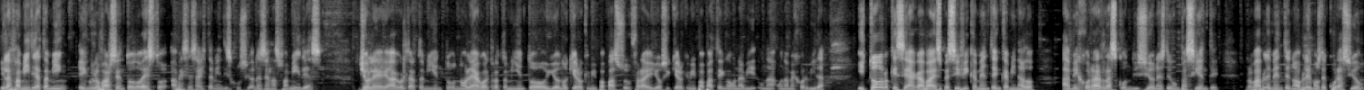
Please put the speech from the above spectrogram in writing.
Y la familia también englobarse en todo esto. A veces hay también discusiones en las familias yo le hago el tratamiento, no le hago el tratamiento, yo no quiero que mi papá sufra, yo sí quiero que mi papá tenga una, una, mejor vida. Y todo lo que se haga va específicamente encaminado a mejorar las condiciones de un paciente. Probablemente no hablemos de curación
